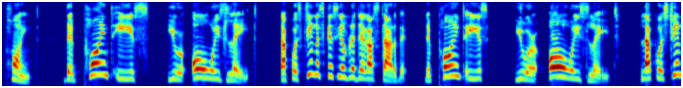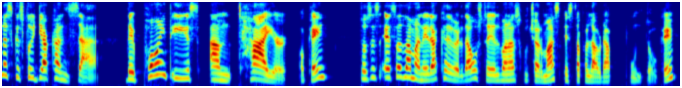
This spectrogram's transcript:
Point. The point is you're always late. La cuestión es que siempre llegas tarde. The point is you are always late. La cuestión es que estoy ya cansada. The point is I'm tired, ¿ok? Entonces, esa es la manera que de verdad ustedes van a escuchar más esta palabra punto, ¿ok?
